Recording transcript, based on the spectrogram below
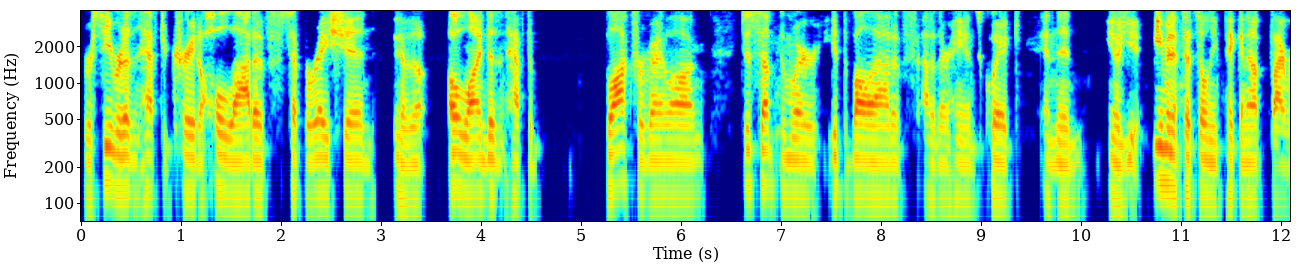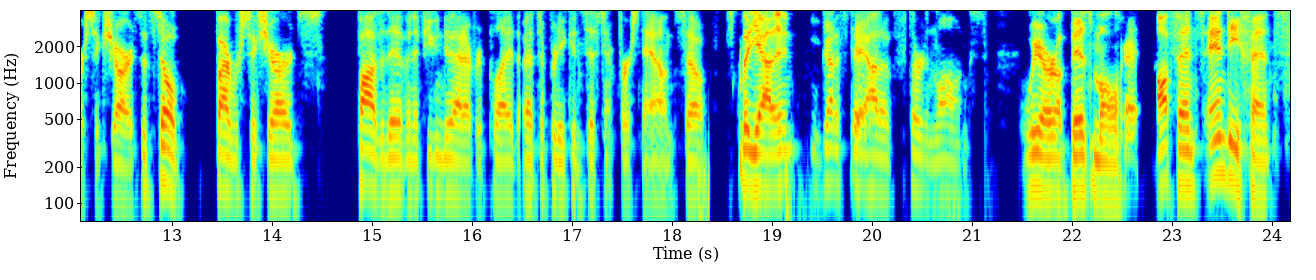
The receiver doesn't have to create a whole lot of separation. You know, the O line doesn't have to block for very long. Just something where you get the ball out of out of their hands quick, and then you know, you, even if it's only picking up five or six yards, it's still five or six yards positive. and if you can do that every play, that's a pretty consistent first down. So, but yeah, then you've got to stay out of third and longs. We are abysmal, Right. offense and defense,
